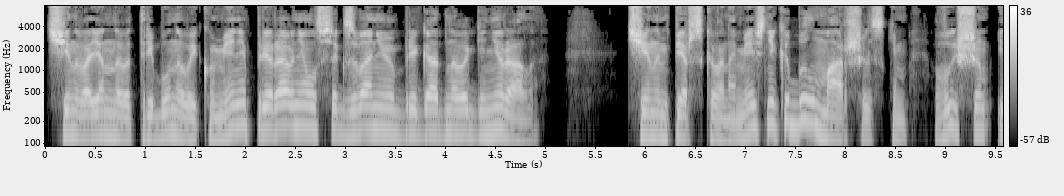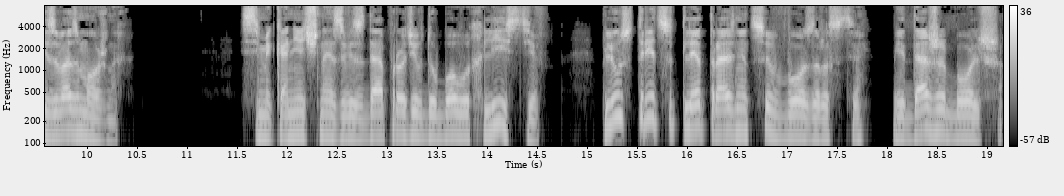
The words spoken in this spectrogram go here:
чин военного трибуна в Икумене приравнивался к званию бригадного генерала. Чин имперского наместника был маршальским, высшим из возможных. Семиконечная звезда против дубовых листьев, плюс 30 лет разницы в возрасте, и даже больше.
